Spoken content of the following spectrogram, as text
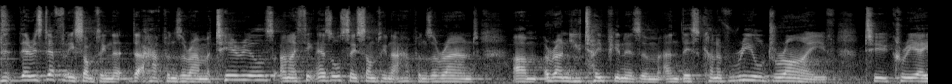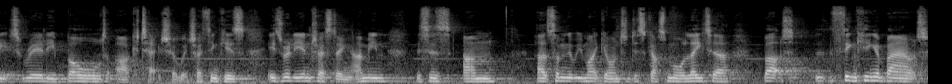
th- there is definitely something that, that happens around materials, and I think there's also something that happens around um, around utopianism and this kind of real drive to create really bold architecture, which I think is is really interesting. I mean, this is. Um, uh, something that we might go on to discuss more later, but thinking about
